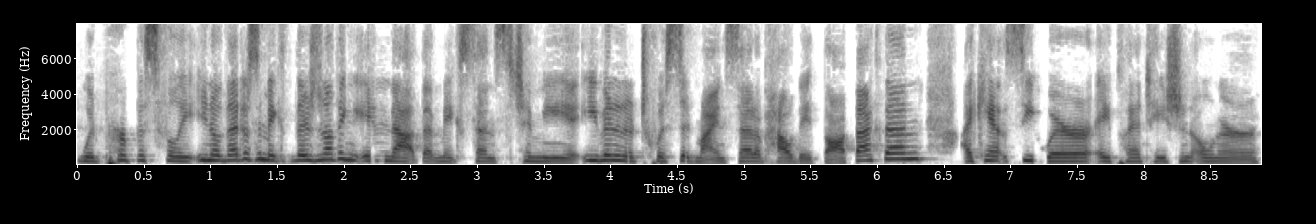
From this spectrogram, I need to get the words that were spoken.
would purposefully, you know, that doesn't make there's nothing in that that makes sense to me even in a twisted mindset of how they thought back then. I can't see where a plantation owner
